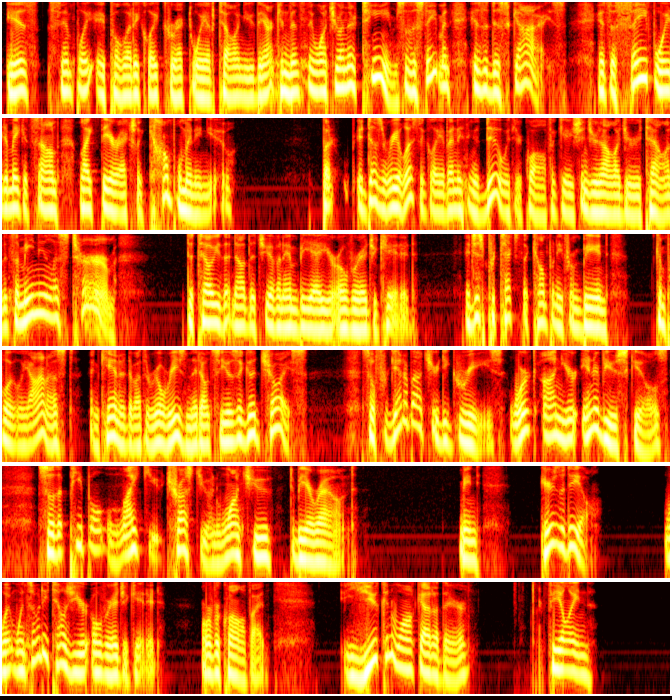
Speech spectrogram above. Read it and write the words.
is simply a politically correct way of telling you they aren't convinced they want you on their team. So the statement is a disguise. It's a safe way to make it sound like they're actually complimenting you. But it doesn't realistically have anything to do with your qualifications, your knowledge, or your talent. It's a meaningless term to tell you that now that you have an MBA, you're overeducated. It just protects the company from being completely honest and candid about the real reason they don't see you as a good choice. So forget about your degrees. Work on your interview skills so that people like you, trust you, and want you to be around. I mean, here's the deal. When, when somebody tells you you're overeducated or overqualified, you can walk out of there feeling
